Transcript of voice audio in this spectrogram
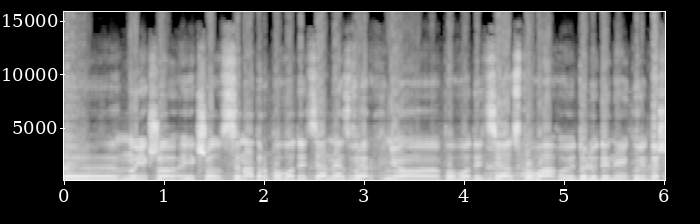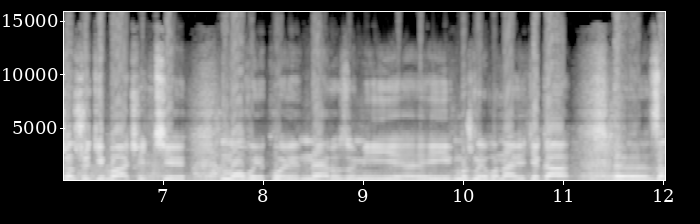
е, ну, якщо, якщо сенатор поводиться не зверхньо, поводиться з повагою до людини, яку він перший раз в житті бачить, мову якої не розуміє, і можливо навіть яка е, за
